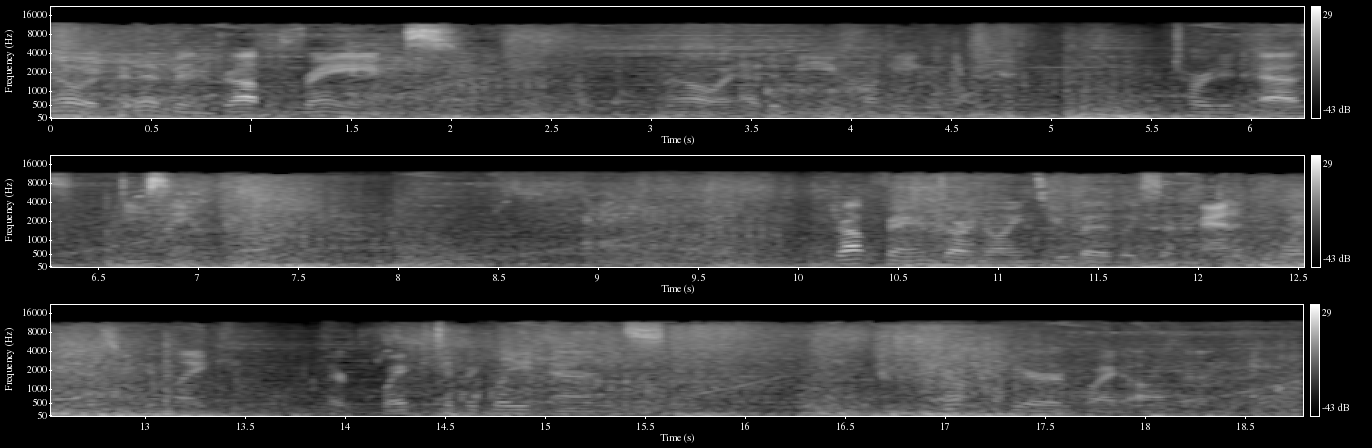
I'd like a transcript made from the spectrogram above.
No, it could have been dropped frames. Drop frames are annoying too, but at least they're manageable because you can like they're quick typically and you don't hear quite often.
